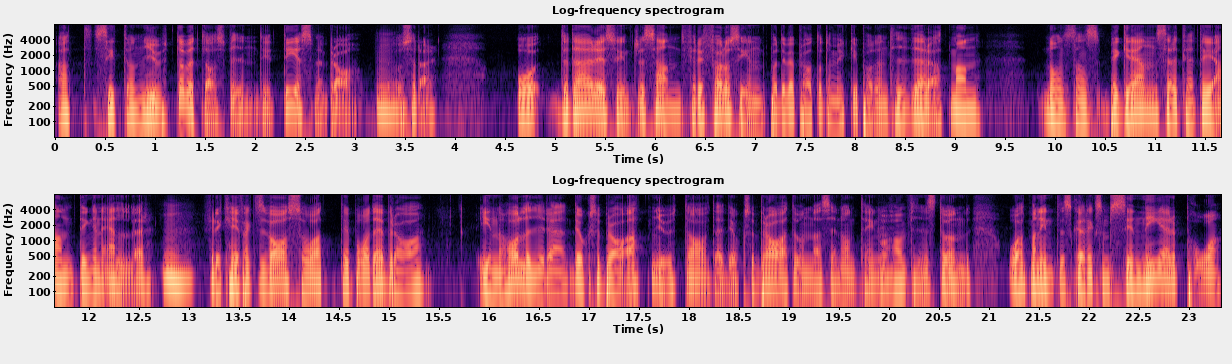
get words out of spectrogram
att sitta och njuta av ett glas vin, det är det som är bra Mm. och sådär. Och det där är så intressant för det för oss in på det vi har pratat om mycket i podden tidigare, att man, någonstans begränsa det till att det är antingen eller. Mm. För det kan ju faktiskt vara så att det både är bra innehåll i det, det är också bra att njuta av det, det är också bra att unna sig någonting och Mm. ha en fin stund. Och att man inte ska liksom se ner på,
